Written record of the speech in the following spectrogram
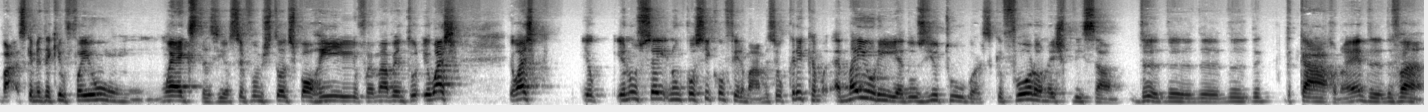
basicamente aquilo foi um, um êxtase, ou seja, fomos todos para o Rio, foi uma aventura. Eu acho, eu acho que eu, eu não sei, não consigo confirmar, mas eu creio que a, maioria dos youtubers que foram na expedição de, de, de, de, de carro, não é? De, de van,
